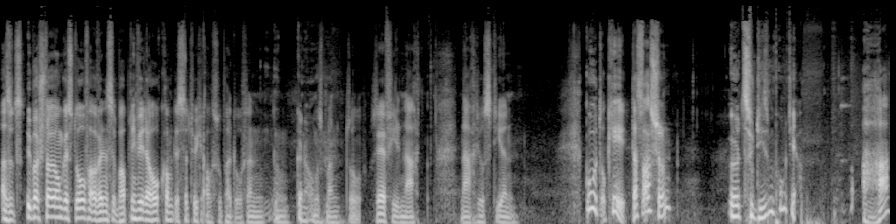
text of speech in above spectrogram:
Also Übersteuerung ist doof, aber wenn es überhaupt nicht wieder hochkommt, ist natürlich auch super doof. Dann, dann Genau. muss man so sehr viel nach, nachjustieren. Gut, okay, das war's schon. Äh, zu diesem Punkt, ja. Aha,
